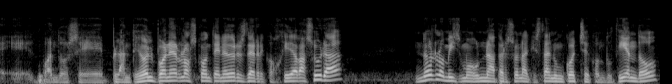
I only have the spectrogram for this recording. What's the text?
eh, cuando se planteó el poner los contenedores de recogida basura, no es lo mismo una persona que está en un coche conduciendo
